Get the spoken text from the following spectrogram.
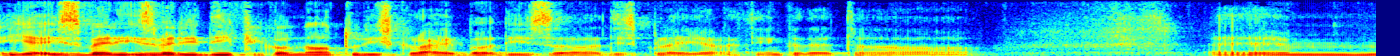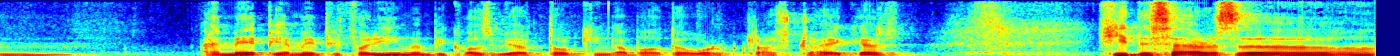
yeah it's very it's very difficult not to describe uh, this uh, this player. I think that uh, um, I'm happy I'm happy for him because we are talking about a world class striker. He deserves uh,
